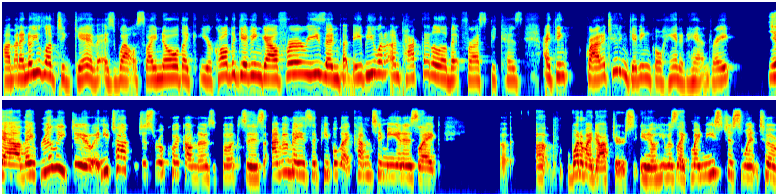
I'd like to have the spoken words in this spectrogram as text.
Um, and I know you love to give as well. So I know like you're called the giving gal for a reason, but maybe you want to unpack that a little bit for us because I think gratitude and giving go hand in hand, right? Yeah, they really do. And you talk just real quick on those books is I'm amazed at people that come to me and is like, uh, uh, one of my doctors, you know, he was like, my niece just went to a,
